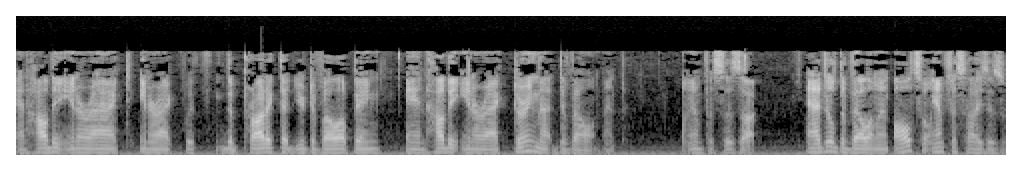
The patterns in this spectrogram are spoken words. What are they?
and how they interact, interact with the product that you're developing and how they interact during that development. Emphasis on Agile development also emphasizes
